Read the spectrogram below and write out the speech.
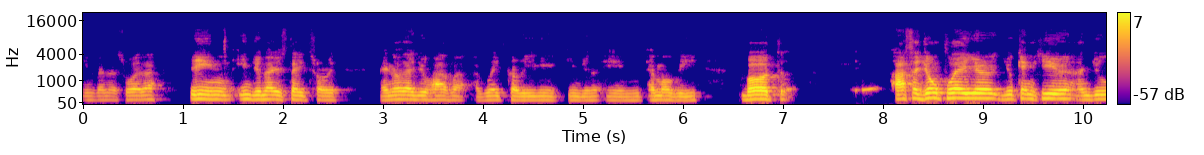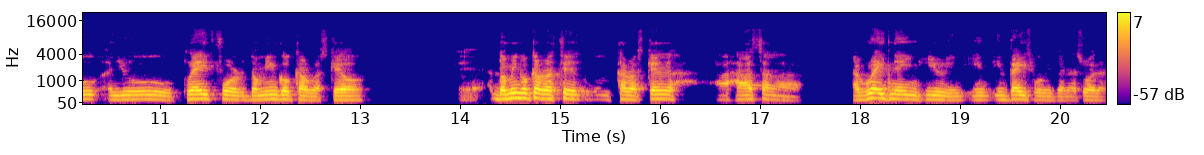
in Venezuela, in in United States. Sorry, I know that you have a, a great career in, in MLB, but as a young player, you came here and you and you played for Domingo Carrasquel. Uh, Domingo Carrasquel, Carrasquel has a, a great name here in, in, in baseball in Venezuela.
